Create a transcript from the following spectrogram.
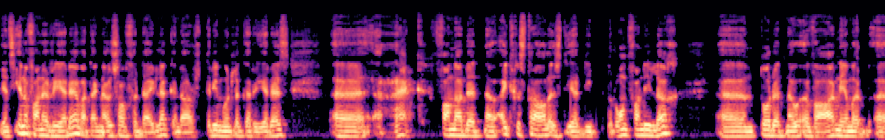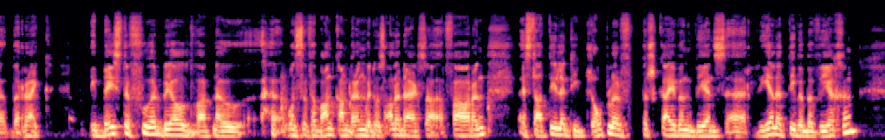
weens een of ander rede wat ek nou sal verduidelik en daar's drie moontlike redes uh rek vandat dit nou uitgestraal is deur die bron van die lig ehm uh, tot dit nou 'n waarnemer uh, bereik. Die beste voorbeeld wat nou uh, ons in verband kan bring met ons alledaagse ervaring is natuurlik die Doppler verskywing weens 'n uh, relatiewe beweging. Uh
